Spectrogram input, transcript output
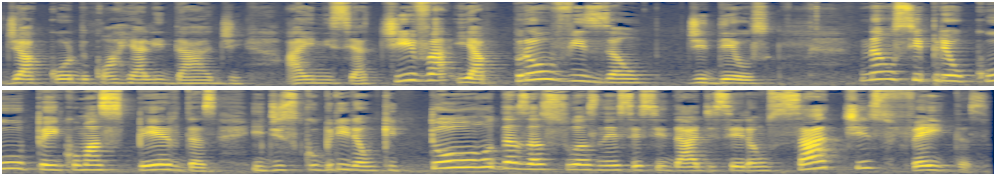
de acordo com a realidade, a iniciativa e a provisão de Deus. Não se preocupem com as perdas e descobrirão que todas as suas necessidades serão satisfeitas.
